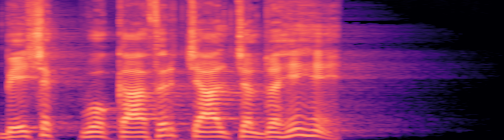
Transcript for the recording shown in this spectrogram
बेशक वो काफिर चाल चल रहे हैं।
